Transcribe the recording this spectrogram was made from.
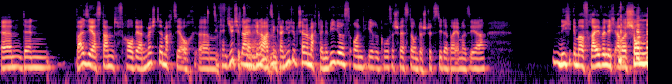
ähm, denn weil sie ja Stuntfrau werden möchte, macht sie auch ähm, Sie einen kleinen YouTube-Channel, kleinen- Genau, ne? hat sie einen Mhm. kleinen YouTube-Channel, macht kleine Videos und ihre große Schwester unterstützt sie dabei immer sehr, nicht immer freiwillig, aber schon,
